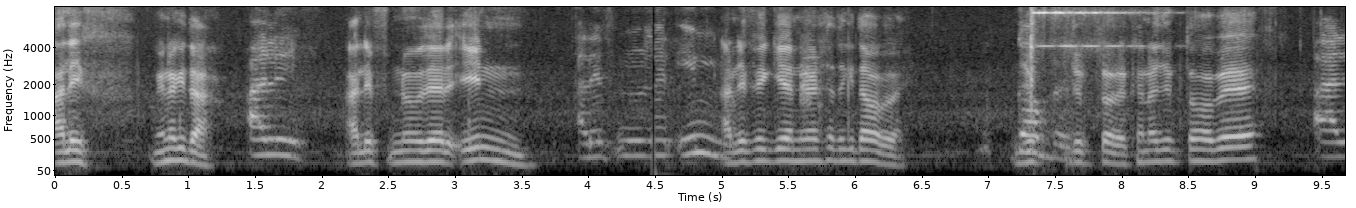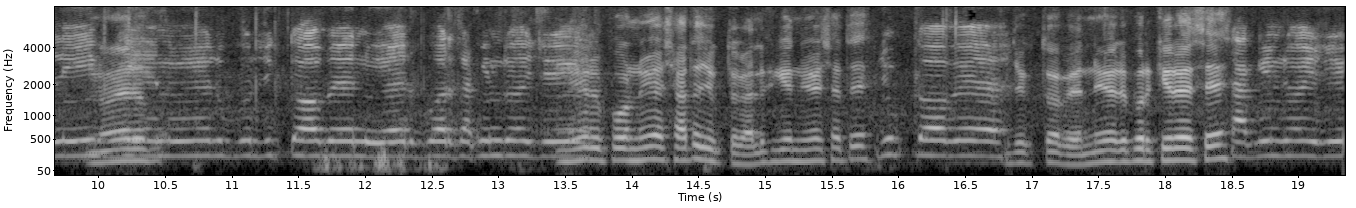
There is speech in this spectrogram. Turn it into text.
ألف من كده Alif. আলিফ নুদের ইন। আলিফ নুদের ইন। আলিফে গিয়া নুয়ের সাথে কি হবে? যুক্ত হবে। এখানে যুক্ত হবে? আলিফ নুয়ের উপর যুক্ত হবে নুয়ের উপর সাকিন রয়েছে। নুয়ের উপর নুয়ের সাথে যুক্ত হবে। আলিফ গিয়ে নুয়ের সাথে যুক্ত হবে। যুক্ত হবে। নুয়ের উপর কি রয়েছে? সাকিন রয়েছে।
